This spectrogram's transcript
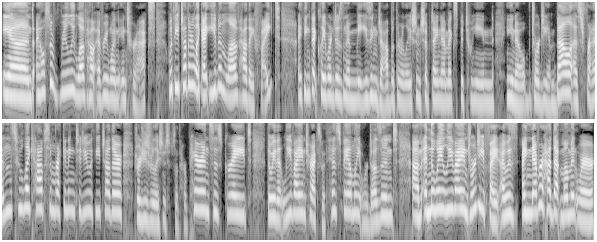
And I also really love how everyone interacts with each other. Like I even love how they fight. I think that Clayborn does an amazing job with the relationship dynamics between, you know, Georgie and Belle as friends who like have some reckoning to do with each other. Georgie's relationships with her parents is great. The way that Levi interacts with his family or doesn't. Um, and the way way Levi and Georgie fight. I was I never had that moment where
